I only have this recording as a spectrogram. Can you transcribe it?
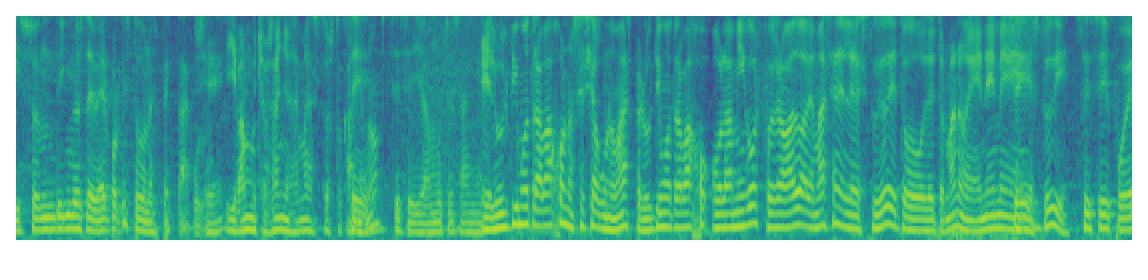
y son dignos de ver porque es todo un espectáculo. Sí, llevan muchos años además estos tocando, sí, ¿no? sí, sí, lleva muchos años. El último trabajo, no sé si alguno más, pero el último trabajo, Hola Amigos, fue grabado además en el estudio de tu, de tu hermano, en M sí, Studio. Sí, sí, fue,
